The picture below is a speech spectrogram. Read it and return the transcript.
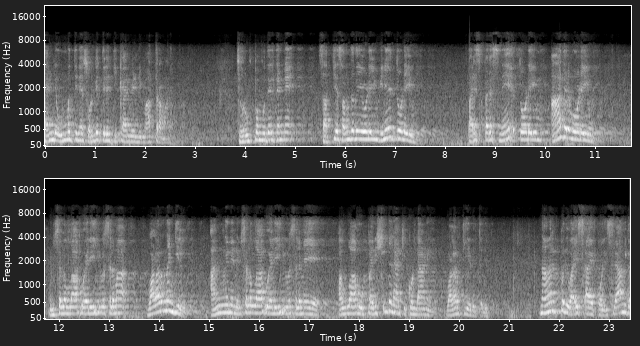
തന്റെ ഉമ്മത്തിനെ സ്വർഗത്തിലെത്തിക്കാൻ വേണ്ടി മാത്രമാണ്. ചെറുപ്പം മുതൽ തന്നെ സത്യസന്ധതയോടെയും വിനയത്തോടെയും പരസ്പര സ്നേഹത്തോടെയും ആദരവോടെയും നബ്സല്ലാഹു അലഹി വസ്ലമ വളർന്നെങ്കിൽ അങ്ങനെ നബ്സല്ലാഹു അലഹി വസ്ലമയെ അള്ളാഹു പരിശുദ്ധനാക്കിക്കൊണ്ടാണ് വളർത്തിയെടുത്തത്. നാൽപ്പത് വയസ്സായപ്പോൾ ഇസ്ലാമിക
